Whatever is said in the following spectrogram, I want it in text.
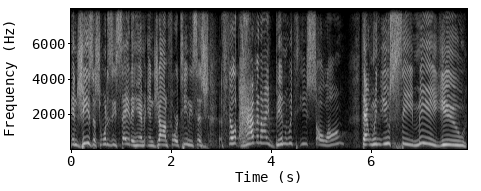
And Jesus, what does he say to him in John 14? He says, Philip, haven't I been with you so long that when you see me, you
